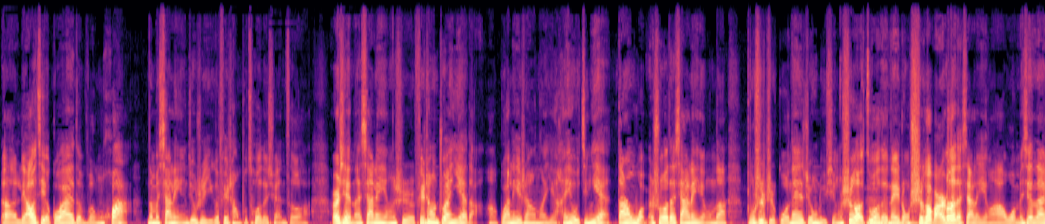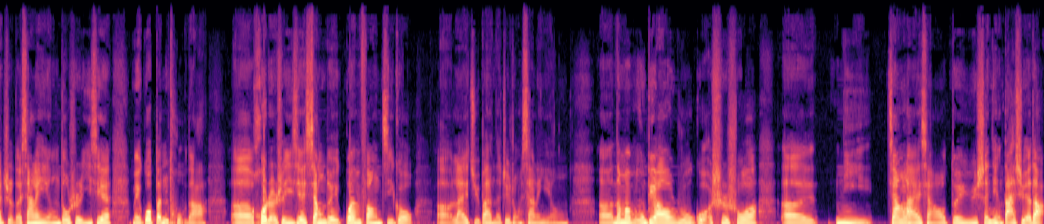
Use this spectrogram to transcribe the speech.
呃，了解国外的文化。那么夏令营就是一个非常不错的选择，而且呢，夏令营是非常专业的啊，管理上呢也很有经验。当然，我们说的夏令营呢，不是指国内的这种旅行社做的那种嗯吃喝玩乐的夏令营啊，我们现在指的夏令营都是一些美国本土的，呃，或者是一些相对官方机构呃来举办的这种夏令营。呃，那么目标如果是说，呃，你将来想要对于申请大学的，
